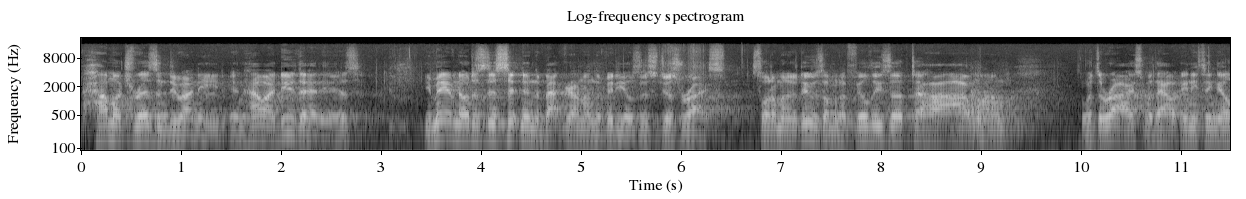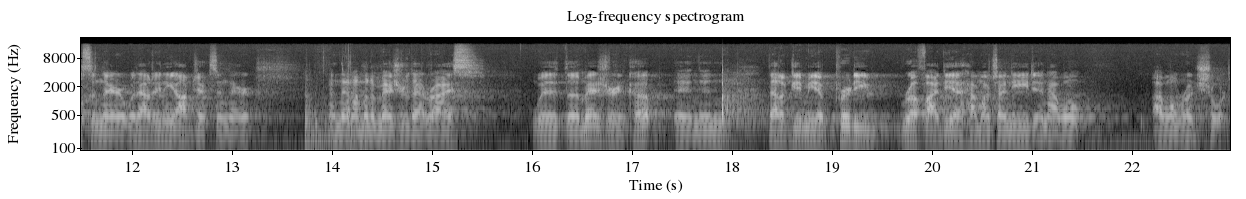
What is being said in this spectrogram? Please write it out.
how much resin do I need? And how I do that is, you may have noticed this sitting in the background on the videos. This is just rice. So what I'm gonna do is I'm gonna fill these up to how I want them with the rice without anything else in there, without any objects in there. And then I'm gonna measure that rice with the measuring cup and then that'll give me a pretty rough idea how much I need and I won't, I won't run short.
